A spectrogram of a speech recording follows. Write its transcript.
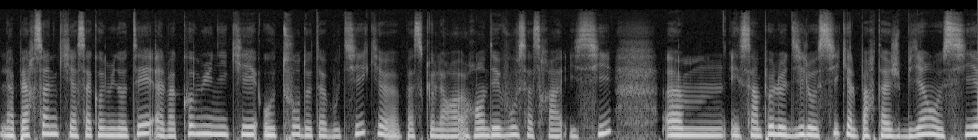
la personne qui a sa communauté, elle va communiquer autour de ta boutique parce que leur rendez-vous ça sera ici. et c'est un peu le deal aussi qu'elle partage bien aussi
